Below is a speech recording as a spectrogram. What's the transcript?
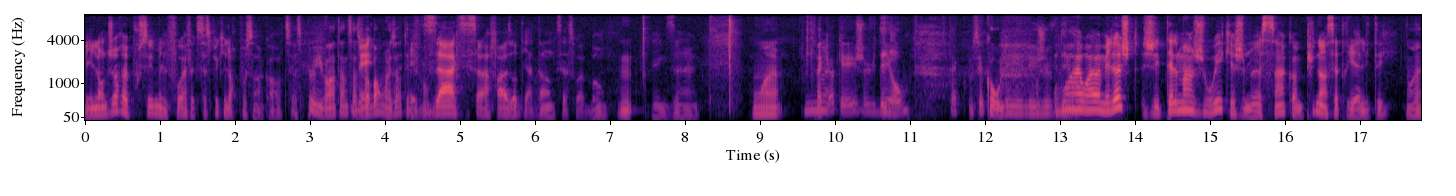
Mais ils l'ont déjà repoussé mille fois, fait que ça se peut qu'ils le repoussent encore. ça se peut, ils vont entendre que ça Mais- soit bon, eux autres, ils. Exact, c'est ça l'affaire. Les autres, ils attendent que ça soit bon. Mm. Exact. Ouais. Fait Ouais. que, ok, jeux vidéo. C'est cool, les, les jeux vidéo. Ouais, ouais, ouais, mais là, j'ai tellement joué que je me sens comme plus dans cette réalité. Ouais,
